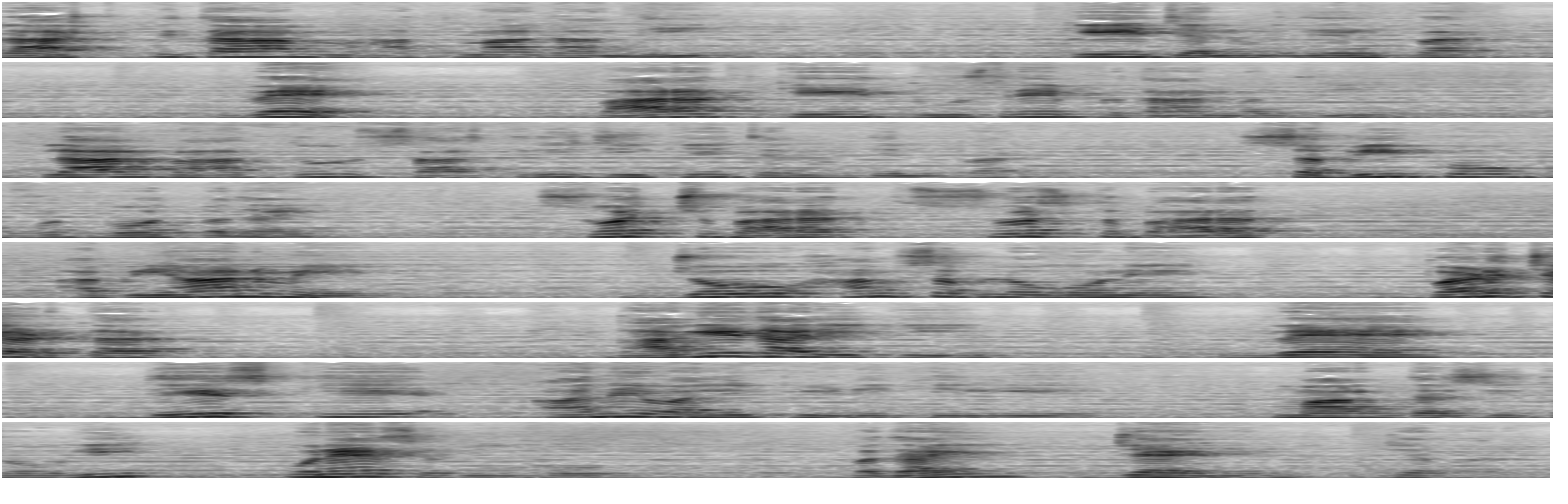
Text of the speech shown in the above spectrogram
राष्ट्रपिता महात्मा गांधी के जन्मदिन पर व भारत के दूसरे प्रधानमंत्री लाल बहादुर शास्त्री जी के जन्मदिन पर सभी को बहुत बहुत बधाई। स्वच्छ भारत, स्वस्थ भारत अभियान में जो हम सब लोगों ने बढ़ चढ़कर भागीदारी की, वह देश के आने वाली पीढ़ी के लिए मार्गदर्शित होगी। उन्हें सभी को बधाई। जय हिंद जय भारत।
